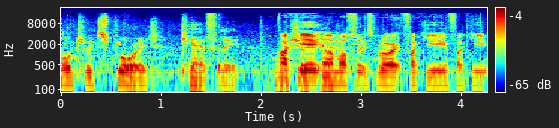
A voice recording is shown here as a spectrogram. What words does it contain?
ought to explore it carefully. I Fuck you. caref- I'm off to explore it. Fuck you. Fuck you.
